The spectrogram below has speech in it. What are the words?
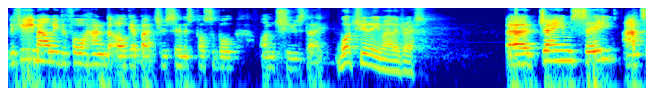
But if you email me beforehand, I'll get back to you as soon as possible on Tuesday. What's your email address? Uh, James C at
